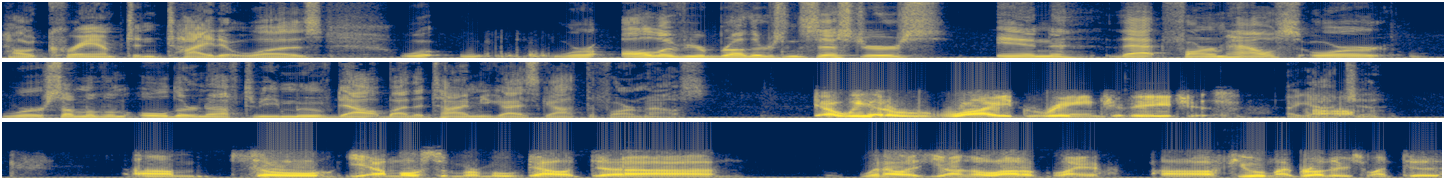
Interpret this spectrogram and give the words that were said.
how cramped and tight it was. W- were all of your brothers and sisters in that farmhouse, or were some of them old enough to be moved out by the time you guys got the farmhouse? Yeah, we had a wide range of ages. I gotcha. Um, um, so yeah, most of them were moved out. Uh, when I was young, a lot of my, uh, a few of my brothers went to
